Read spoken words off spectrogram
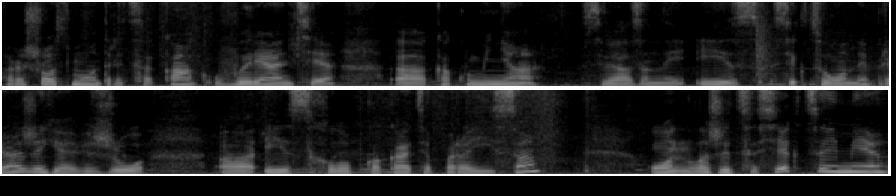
хорошо смотрится как в варианте, а, как у меня связанный из секционной пряжи. Я вяжу из хлопка Катя Параиса. Он ложится секциями,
